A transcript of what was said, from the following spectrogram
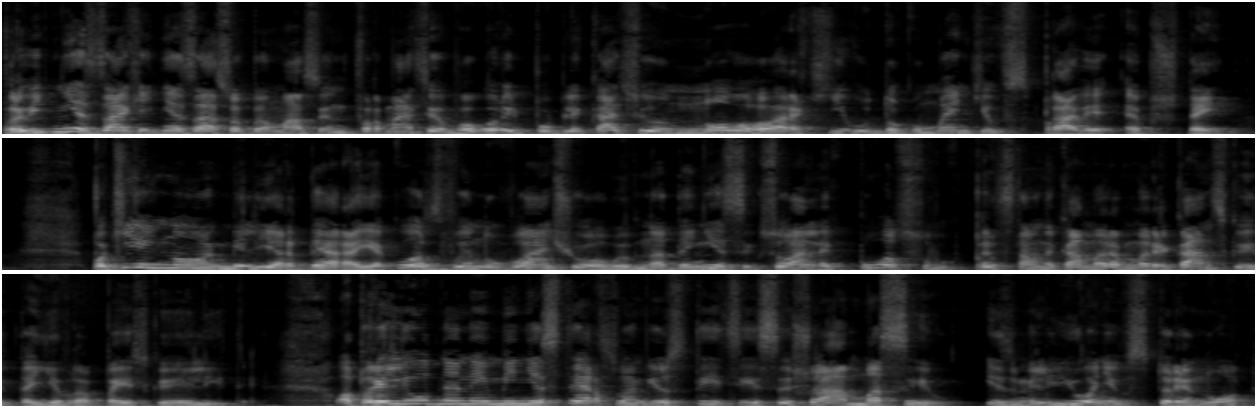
Провідні західні засоби масової інформації обговорюють публікацію нового архіву документів в справі Епштейна, покійного мільярдера, якого звинувачували в наданні сексуальних послуг представникам американської та європейської еліти. Оприлюднений Міністерством юстиції США масив із мільйонів сторінок,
